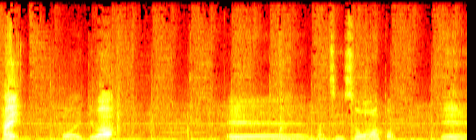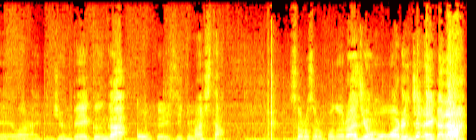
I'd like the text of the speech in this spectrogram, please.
はい。お相手はえー、松井聡馬と、えー、笑いで淳平くんがお送りしてきました。そろそろこのラジオも終わるんじゃないかな。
